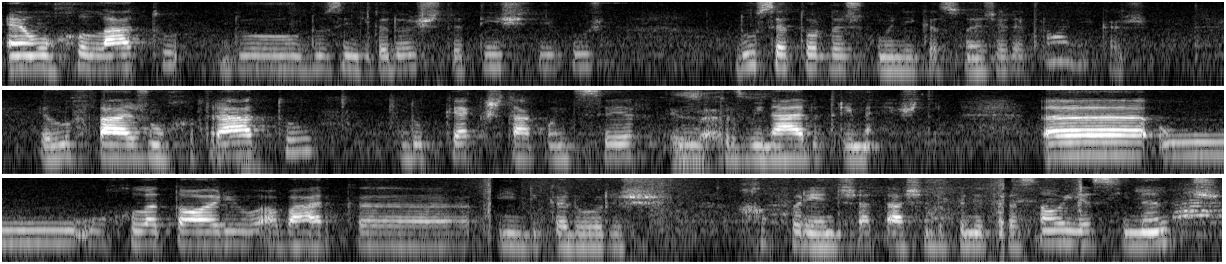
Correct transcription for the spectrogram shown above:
é um relato do, dos indicadores estatísticos do setor das comunicações eletrónicas. Ele faz um retrato do que é que está a acontecer Exato. no determinado trimestre. o, o relatório abarca indicadores referentes à taxa de penetração e assinantes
